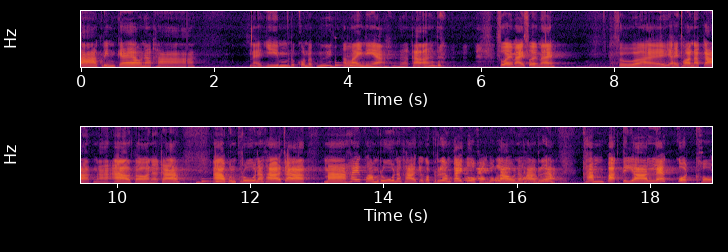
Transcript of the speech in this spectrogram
ตากลิ่นแก้วนะคะไหนยิ้มทุกคนแบบอุ๊ยอะไรเนี่ยนะคะ สวยไหมสวยไหมสวยอย่าให้ถอดหน้ากากนะอ้าวต่อนะคะอ้าวคุณครูนะคะจะมาให้ความรู้นะคะ เกี่ยวกับเรื่องใกล้ตัวของพวกเรานะคะ เรื่อง คำปฏิญาณและกฎของ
